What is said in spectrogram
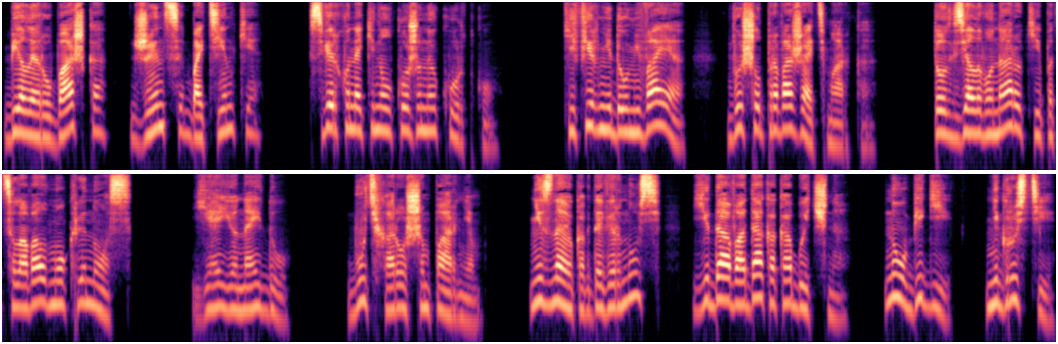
Белая рубашка, джинсы, ботинки. Сверху накинул кожаную куртку. Кефир, недоумевая, вышел провожать Марка. Тот взял его на руки и поцеловал мокрый нос. «Я ее найду. Будь хорошим парнем. Не знаю, когда вернусь. Еда, вода, как обычно. Ну, беги, не грусти».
